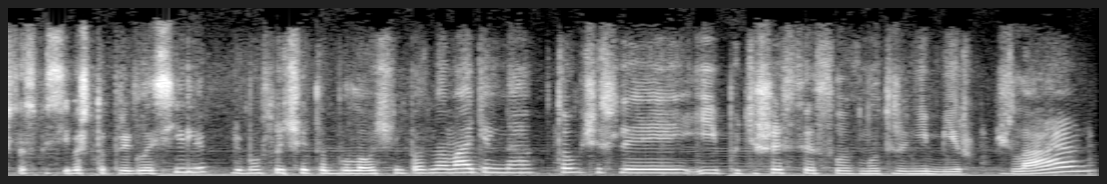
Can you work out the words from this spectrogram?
Что спасибо, что пригласили. В любом случае, это было очень познавательно, в том числе и путешествие в свой внутренний мир. Желаем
